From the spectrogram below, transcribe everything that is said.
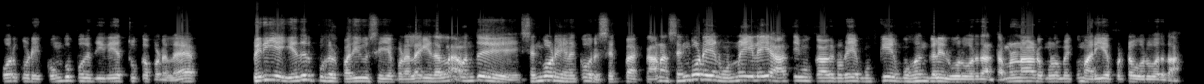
போர்க்கொடி கொங்கு பகுதியிலேயே தூக்கப்படல. பெரிய எதிர்ப்புகள் பதிவு செய்யப்படல. இதெல்லாம் வந்து செங்கோடையனுக்கு ஒரு செட்பேக் ஆனா செங்கோடையன் உண்மையிலேயே அதிமுகவினுடைய முக்கிய முகங்களில் ஒருவர் தான். தமிழ்நாடு முழுமைக்கும் அறியப்பட்ட ஒருவர் தான்.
